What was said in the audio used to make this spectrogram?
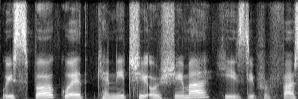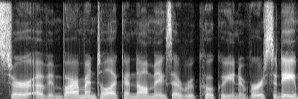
We spoke with Kenichi Oshima. He's the professor of environmental economics at Ryukoku University.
